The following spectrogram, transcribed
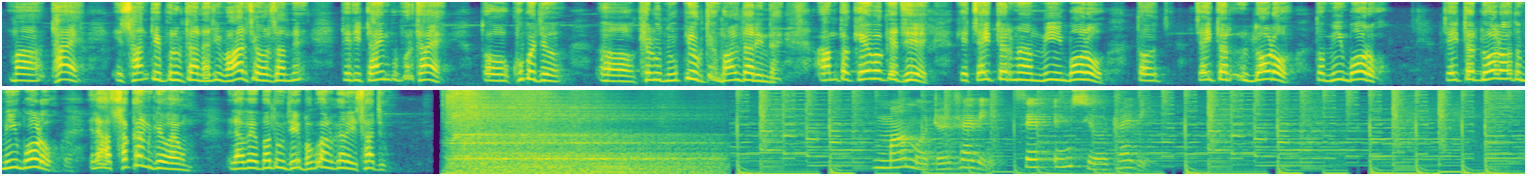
ભવિષ્યમાં થાય એ શાંતિપૂર્વક થાય હજી વાર છે વરસાદને, તેથી ટાઈમ ઉપર થાય તો ખૂબ જ ખેડૂતનો ઉપયોગ થાય, માલધારીને થાય. આમ તો કહેવત કે છે કે ચૈતરમાં મી બોરો તો ચૈતર દોડો તો મી બોરો. ચૈતર દોડો તો મી બોડો. એટલે આ સકન કહેવાય એમ. એટલે હવે બધું જે ભગવાન કરે એ સાચું. મા motor driving, safe and sure driving.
